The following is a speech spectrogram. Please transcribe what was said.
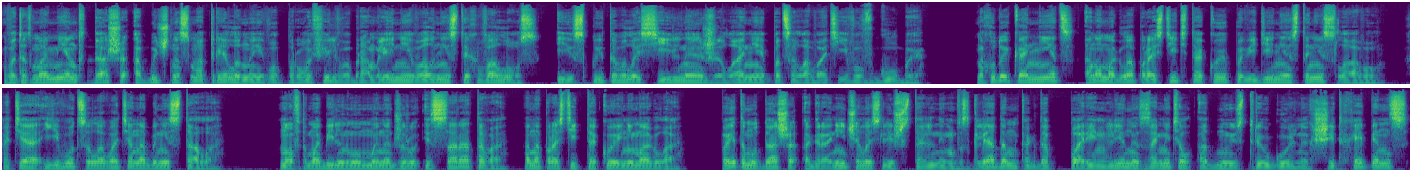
В этот момент Даша обычно смотрела на его профиль в обрамлении волнистых волос и испытывала сильное желание поцеловать его в губы. На худой конец она могла простить такое поведение Станиславу, хотя его целовать она бы не стала. Но автомобильному менеджеру из Саратова она простить такое не могла. Поэтому Даша ограничилась лишь стальным взглядом, когда парень Лены заметил одну из треугольных «Shit Happens»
